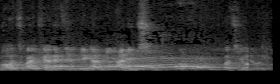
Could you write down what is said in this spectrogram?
我即摆听着一个平安眠，安尼唱，我唱着听。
